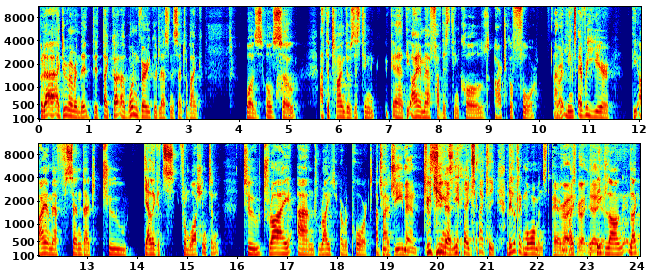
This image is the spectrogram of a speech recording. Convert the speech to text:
but I, I do remember that the, I got uh, one very good lesson in the central bank was also at the time there was this thing, uh, the IMF have this thing called Article 4. And it means every year the IMF send out two delegates from Washington to try and write a report about Two about G men. Two G men, yeah, exactly. And they look like Mormons, the pair of them, Right, right? right, yeah, Big, yeah. long, like you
